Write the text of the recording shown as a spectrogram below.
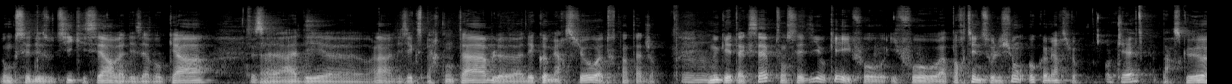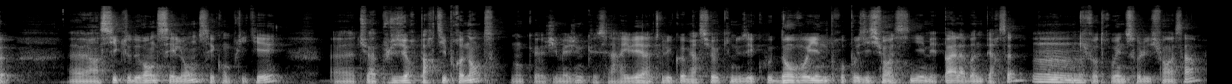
Donc c'est des outils qui servent à des avocats, euh, à des euh, voilà, à des experts comptables, à des commerciaux, à tout un tas de gens. Mhm. Nous Get Accept, on s'est dit OK, il faut il faut apporter une solution aux commerciaux Ok. parce que euh, un cycle de vente c'est long, c'est compliqué. Euh, tu as plusieurs parties prenantes, donc euh, j'imagine que c'est arrivé à tous les commerciaux qui nous écoutent d'envoyer une proposition à signer, mais pas à la bonne personne. Mhm. Donc il faut trouver une solution à ça.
